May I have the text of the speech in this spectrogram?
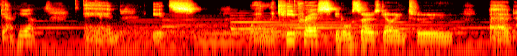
down here. And it's when the key press, it also is going to add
